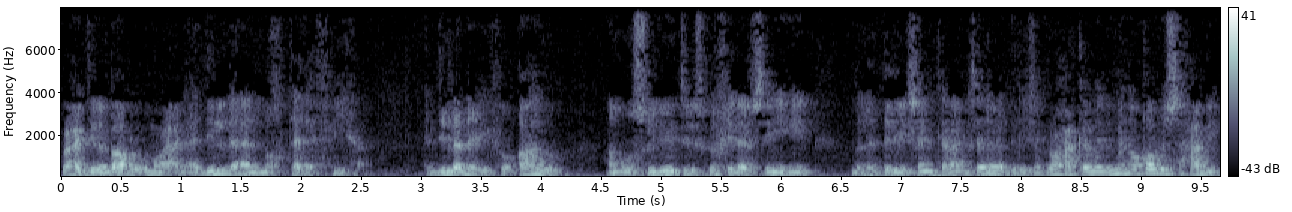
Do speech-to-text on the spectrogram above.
waxaa jira baab lagu magaca aladila almukhtalaf fiiha. Adilada ay fuqahadu ama usuuliyiintu isku khilaafsan yihiin ma la daliishan karaa? Mise lama daliishan kara waxaa ka mid minhu qowl saxaabiy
